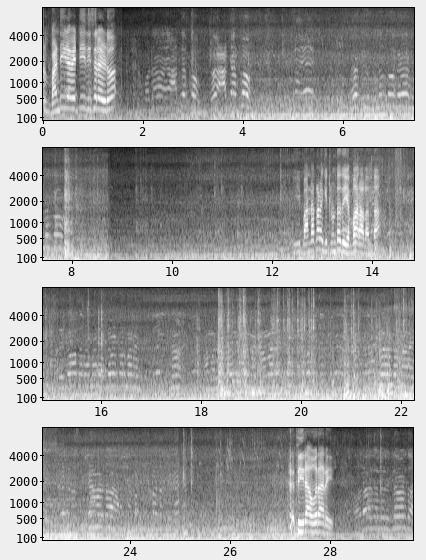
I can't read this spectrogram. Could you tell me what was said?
వాడు బండి పెట్టి తీసలేడు ఈ బండ్ల కాడ గిట్లుంటుంది ఎవ్వరాలంతా? తీరా ఊరారి వడాలి నేను ఎట్లా పెడతా?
